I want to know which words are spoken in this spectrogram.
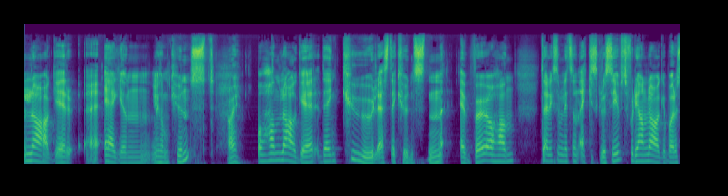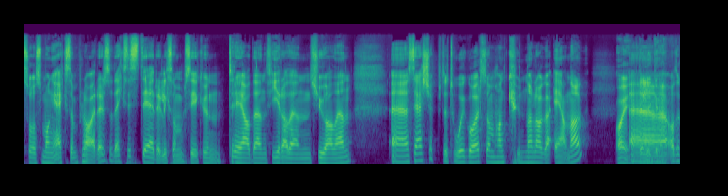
lager egen liksom, kunst. Oi. Og han lager den kuleste kunsten ever, og han det er liksom litt sånn eksklusivt, fordi han lager bare så og så mange eksemplarer, så det eksisterer liksom sier kun tre av den, fire av den, 20 av den. Eh, så jeg kjøpte to i går som han kun har laga én av. Oi, det Eh, og det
